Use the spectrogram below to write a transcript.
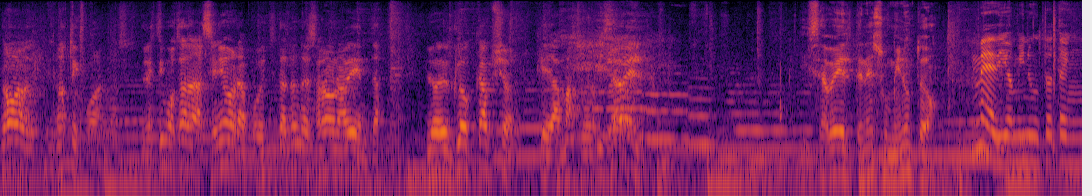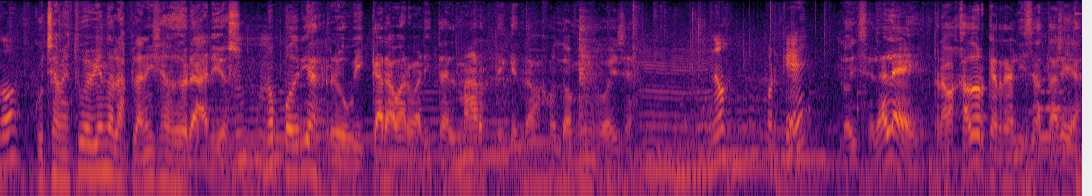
No, no estoy jugando. Le estoy mostrando a la señora porque estoy tratando de cerrar una venta. Lo del closed caption queda más o menos. Isabel. Isabel, ¿tenés un minuto? Medio minuto tengo. Escúchame, estuve viendo las planillas de horarios. ¿No podrías reubicar a Barbarita el martes que trabajó el domingo ella? No. ¿Por qué? lo dice la ley. Un trabajador que realiza tareas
